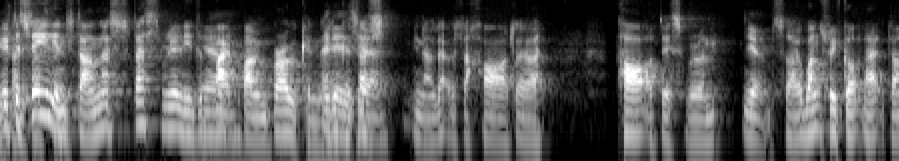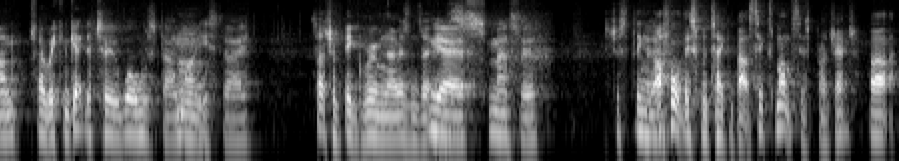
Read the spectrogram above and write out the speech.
If the ceiling's done, that's that's really the Yeah. backbone broken then. It is, 'cause that's, yeah. You know, that was the hard uh, part of this room. yeah. So once we've got that done, so we can get the two walls done, Hmm. like you say. Such a big room though, isn't it? Yeah, It's, it's massive. it's just things. I thought this would take about six months, this project, but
